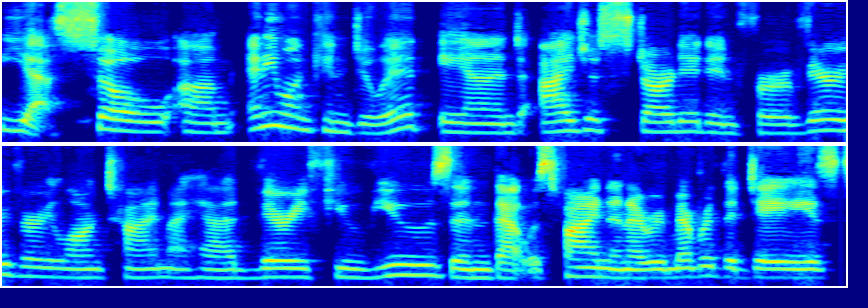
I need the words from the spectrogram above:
Yes. So um, anyone can do it. And I just started, and for a very, very long time, I had very few views, and that was fine. And I remember the days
